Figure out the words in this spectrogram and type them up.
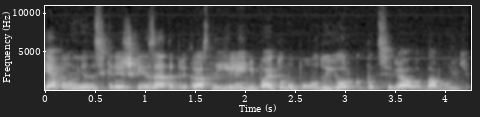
Я помню, на секрете Шахерезада прекрасной Елене по этому поводу Йорка подселяла домой.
